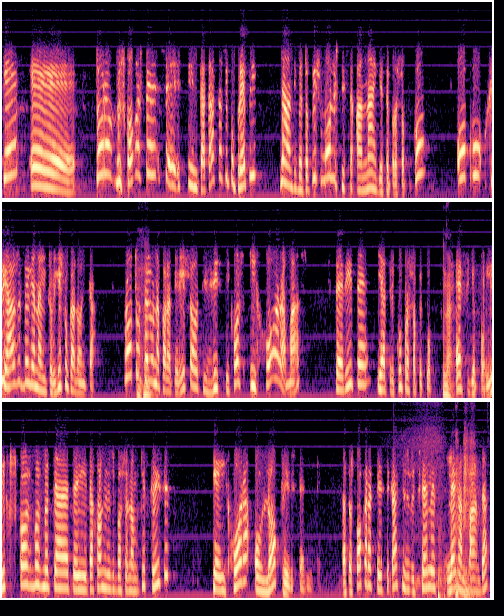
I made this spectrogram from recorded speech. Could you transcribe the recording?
και ε, τώρα βρισκόμαστε σε, στην κατάσταση που πρέπει να αντιμετωπίσουμε όλες τις ανάγκες σε προσωπικό όπου χρειάζονται για να λειτουργήσουν κανονικά. Πρώτον, θέλω να παρατηρήσω ότι δυστυχώς η χώρα μας στερείται ιατρικού προσωπικού. Ναι. Έφυγε πολλοί κόσμος με τα, τα, τα χρόνια της δημοσιονομικής κρίσης και η χώρα ολόκληρη στερείται. Θα σας πω χαρακτηριστικά στις Βρυξέλλες λέγαν πάντα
